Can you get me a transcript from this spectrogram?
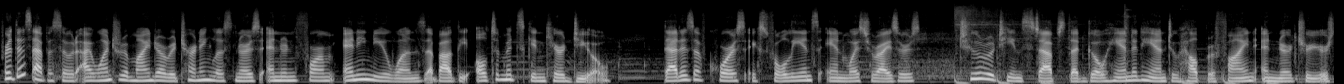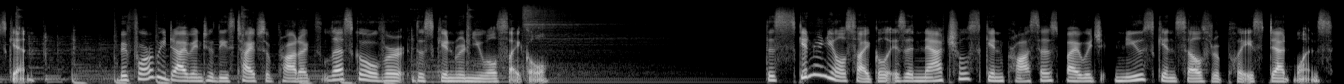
For this episode, I want to remind our returning listeners and inform any new ones about the ultimate skincare duo. That is, of course, exfoliants and moisturizers, two routine steps that go hand in hand to help refine and nurture your skin. Before we dive into these types of products, let's go over the skin renewal cycle. The skin renewal cycle is a natural skin process by which new skin cells replace dead ones.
